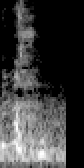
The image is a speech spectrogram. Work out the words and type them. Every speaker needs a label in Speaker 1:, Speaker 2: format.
Speaker 1: Ha ha ha.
